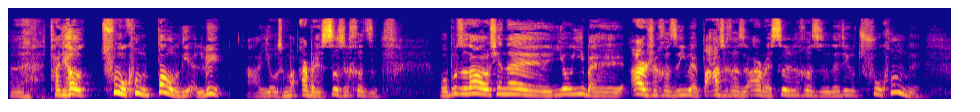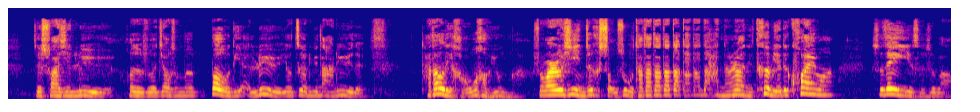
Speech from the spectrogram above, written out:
嗯，它叫触控爆点率啊，有什么二百四十赫兹？我不知道现在又一百二十赫兹、一百八十赫兹、二百四十赫兹的这个触控的这刷新率，或者说叫什么爆点率，又这率那率的，它到底好不好用啊？说玩游戏你这个手速，它它它它它它它，能让你特别的快吗？是这个意思是吧？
